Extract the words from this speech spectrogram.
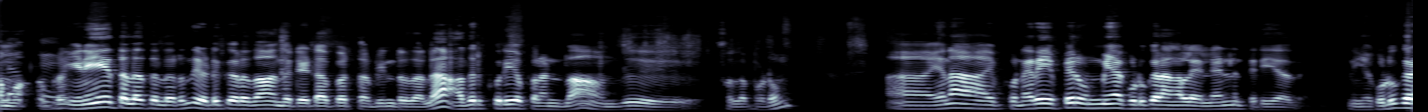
அளவுக்கு அப்புறம் இணையதளத்துல இருந்து எடுக்கிறது தான் இந்த டேட் ஆஃப் பர்த் அப்படின்றதால அதற்குரிய பலன் தான் வந்து சொல்லப்படும். ஏன்னா இப்போ நிறைய பேர் உண்மையாக கொடுக்குறாங்களா இல்லைன்னு தெரியாது. நீங்கள் கொடுக்குற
